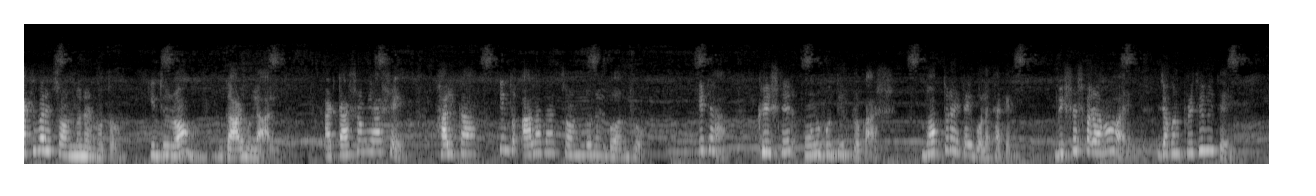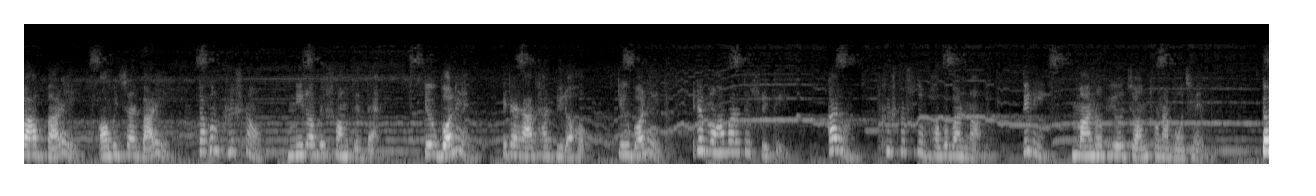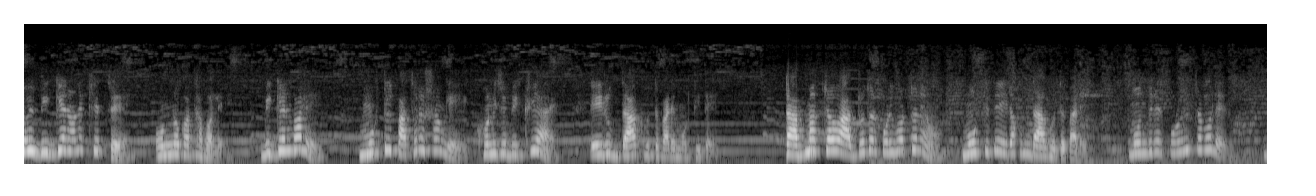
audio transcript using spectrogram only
একেবারে চন্দনের মতো, কিন্তু রং গাঢ় লাল। আর তার সঙ্গে আসে হালকা কিন্তু আলাদা চন্দনের গন্ধ। এটা কৃষ্ণের অনুভূতির প্রকাশ। ভক্তরা এটাই বলে থাকেন। বিশ্বাস করা হয়, যখন পৃথিবীতে পাপ বাড়ে, অবিচার বাড়ে, তখন কৃষ্ণ নীরবে সংকেত দেন। কেউ বলেন এটা রাধার বিরহ, কেউ বলে এটা মহাভারতের স্মৃতি। কারণ কৃষ্ণ শুধু ভগবান নন তিনি মানবীয় যন্ত্রণা বোঝেন। তবে বিজ্ঞান অনেক ক্ষেত্রে অন্য কথা বলে। বিজ্ঞান বলে মূর্তির পাথরের সঙ্গে খনিজ বিক্রিয়ায় এইরূপ দাগ হতে পারে মূর্তিতে। তাপমাত্রা ও আর্দ্রতার পরিবর্তনেও মূর্তিতে এরকম দাগ হতে পারে। মন্দিরের পুরোহিতরা বলেন,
